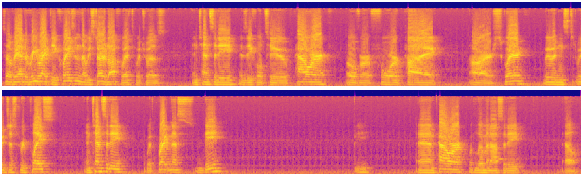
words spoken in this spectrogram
so if we had to rewrite the equation that we started off with, which was intensity is equal to power over 4 pi r squared we would we just replace intensity with brightness B, B, and power with luminosity L.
